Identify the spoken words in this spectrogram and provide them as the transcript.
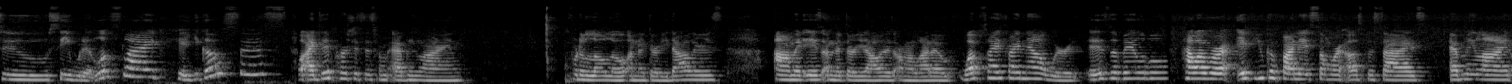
to see what it looks like. Here you go, sis. Well, I did purchase this from Ebony Line for the low, low, under $30. Um, it is under $30 on a lot of websites right now where it is available. However, if you can find it somewhere else besides Ebony Line,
